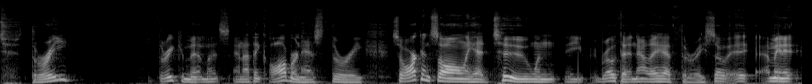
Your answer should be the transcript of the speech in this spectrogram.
t- three, three commitments, and I think Auburn has three. So Arkansas only had two when he wrote that. Now they have three. So it, I mean, it,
